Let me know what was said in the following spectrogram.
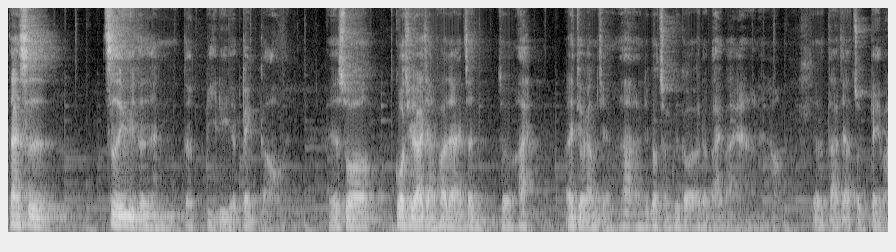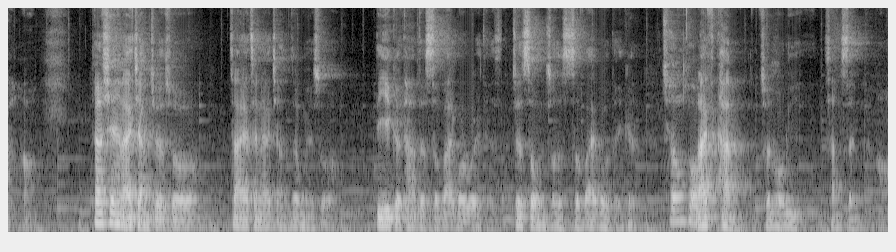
但是。治愈的人的比例也变高了，也就是说，过去来讲，发现癌症就哎，哎丢两件啊，那个存亏高额的拜拜啊，好，就大家准备吧，哈。但现在来讲，就是说，在癌症来讲，认为说，第一个它的 survival rate，就是我们说 survival 的一个存活。lifetime 存活率上升了哦，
